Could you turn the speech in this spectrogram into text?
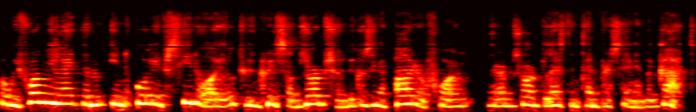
But we formulate them in olive seed oil to increase absorption because in a powder form, they're absorbed less than 10% in the gut.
